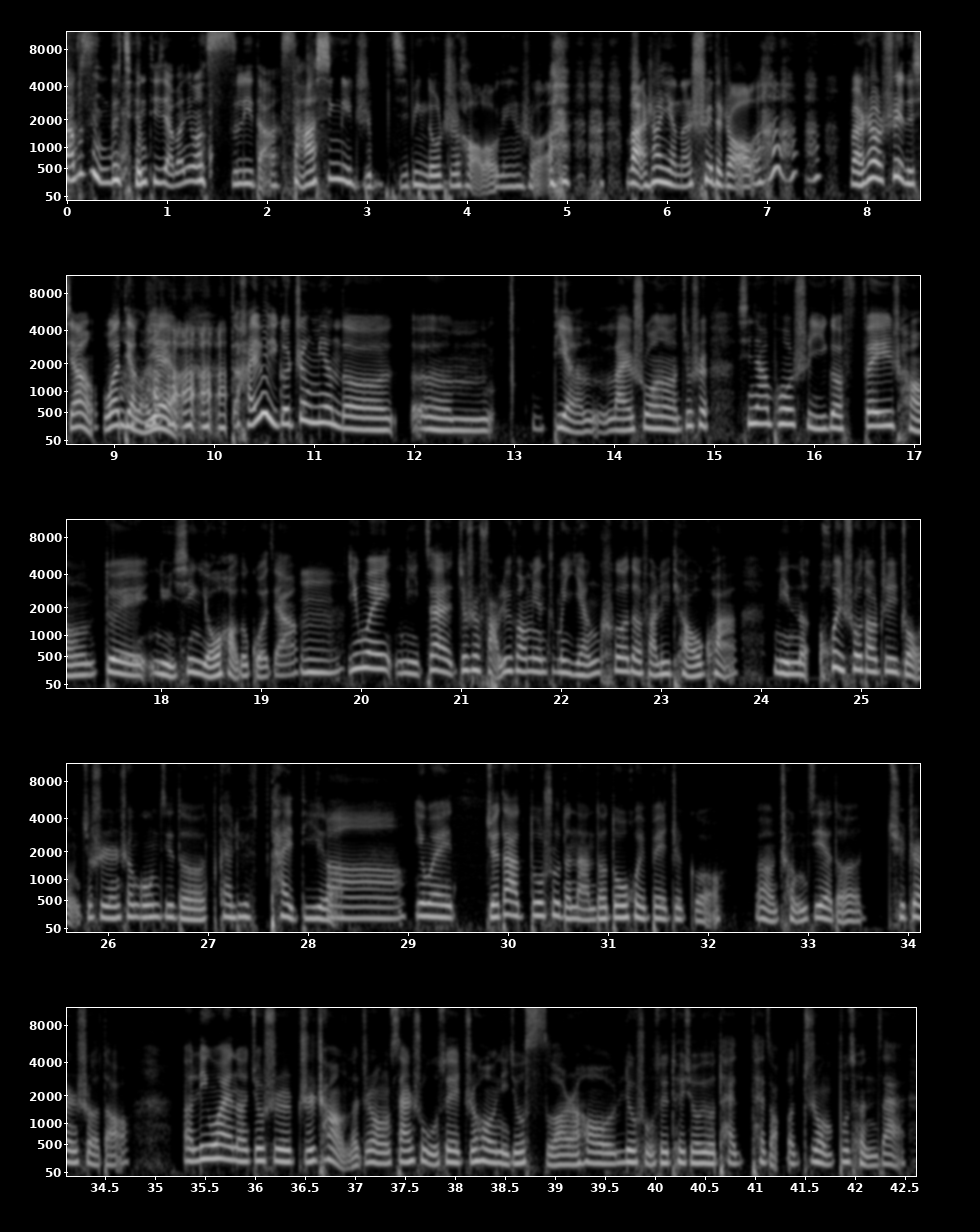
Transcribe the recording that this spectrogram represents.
打不死 你的前提下，把你往死里打。啥心理疾疾病都治好了，我跟你说，晚上也能睡得着了，晚上睡得香。我点老爷呀。还有一个正面的，嗯。点来说呢，就是新加坡是一个非常对女性友好的国家。嗯，因为你在就是法律方面这么严苛的法律条款，你能会受到这种就是人身攻击的概率太低了。啊，因为绝大多数的男的都会被这个嗯惩戒的去震慑到。呃，另外呢，就是职场的这种三十五岁之后你就死了，然后六十五岁退休又太太早了，这种不存在。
